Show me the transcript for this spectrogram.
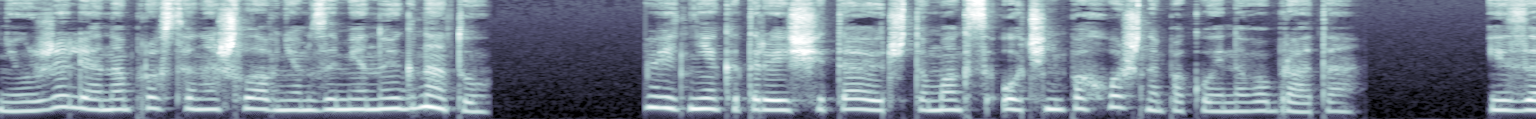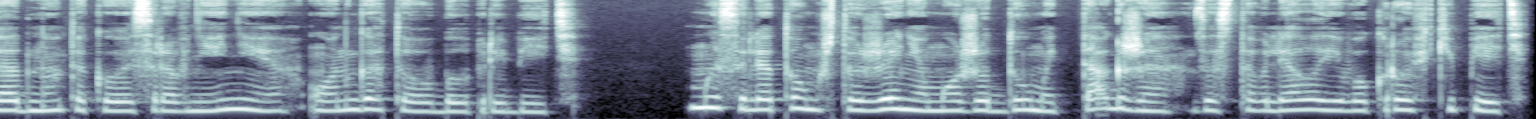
Неужели она просто нашла в нем замену Игнату? Ведь некоторые считают, что Макс очень похож на покойного брата. И за одно такое сравнение он готов был прибить. Мысль о том, что Женя может думать так же, заставляла его кровь кипеть.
